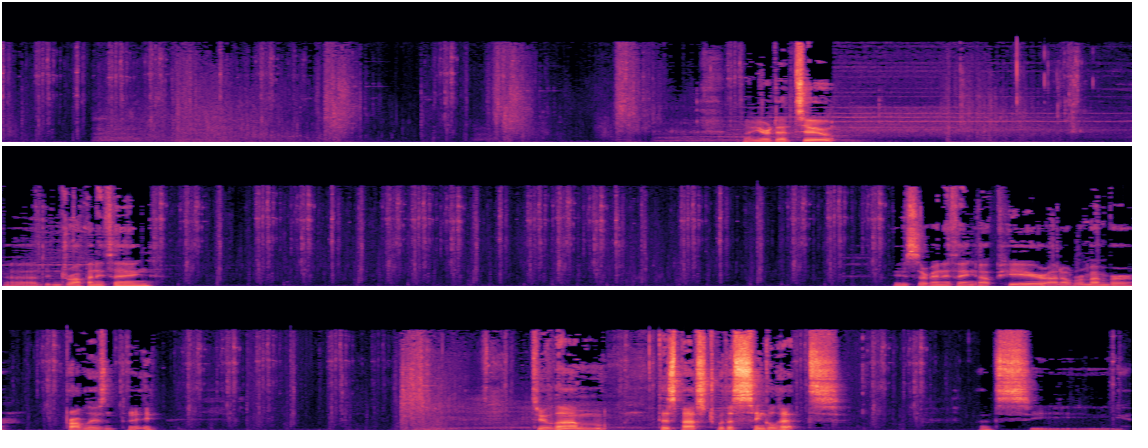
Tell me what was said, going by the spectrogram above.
Now you're dead too. Uh, didn't drop anything. Is there anything up here? I don't remember. Probably isn't. Hey. Two of them. Dispatched with a single hit. Let's see.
